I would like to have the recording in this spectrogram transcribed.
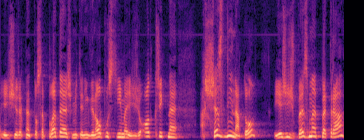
Ježíš řekne, to se pleteš, my tě nikdy neopustíme, Ježíš ho odkřikne. A šest dní na to Ježíš vezme Petra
